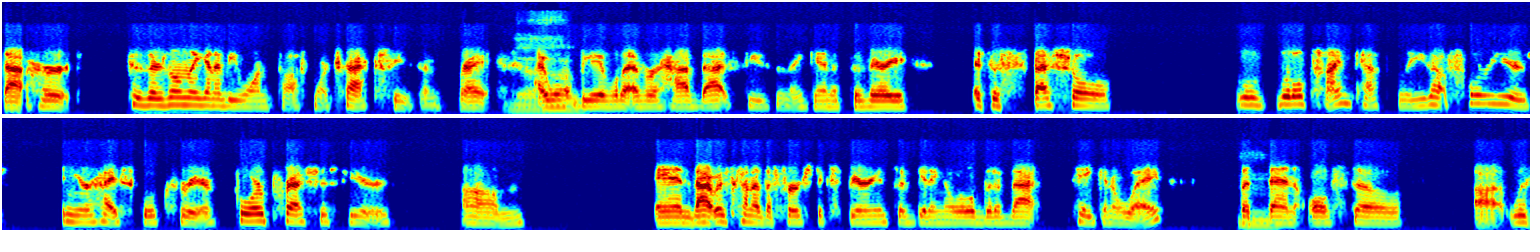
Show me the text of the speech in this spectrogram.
that hurt because there's only going to be one sophomore track season, right? yeah. I won't be able to ever have that season again. It's a very, it's a special little, little time capsule. You got four years in your high school career, four precious years. Um, and that was kind of the first experience of getting a little bit of that taken away, but Mm. then also uh, was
